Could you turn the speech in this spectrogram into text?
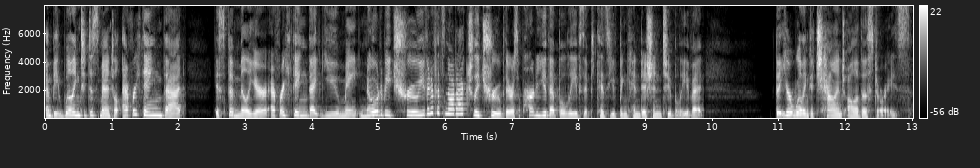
and be willing to dismantle everything that is familiar, everything that you may know to be true, even if it's not actually true, there's a part of you that believes it because you've been conditioned to believe it, that you're willing to challenge all of those stories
